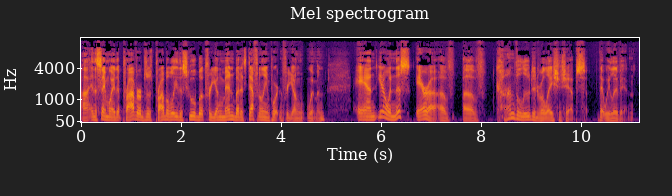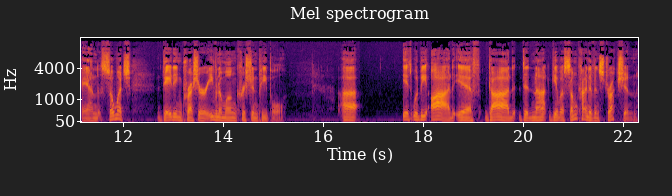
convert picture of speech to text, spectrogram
Uh, in the same way that Proverbs was probably the school book for young men, but it's definitely important for young women. And you know, in this era of of convoluted relationships that we live in, and so much dating pressure, even among Christian people, uh, it would be odd if God did not give us some kind of instruction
